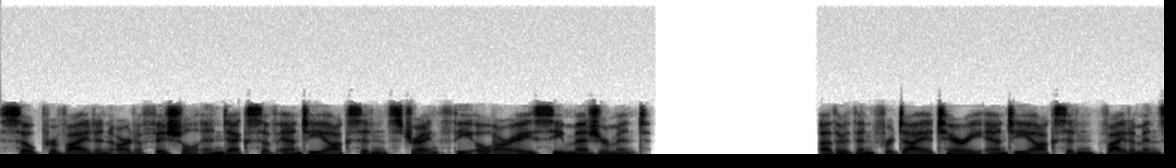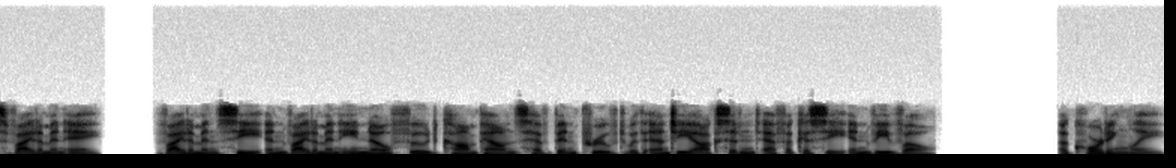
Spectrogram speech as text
so provide an artificial index of antioxidant strength the ORAC measurement. Other than for dietary antioxidant vitamins vitamin A, vitamin C and vitamin E no food compounds have been proved with antioxidant efficacy in vivo. Accordingly,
